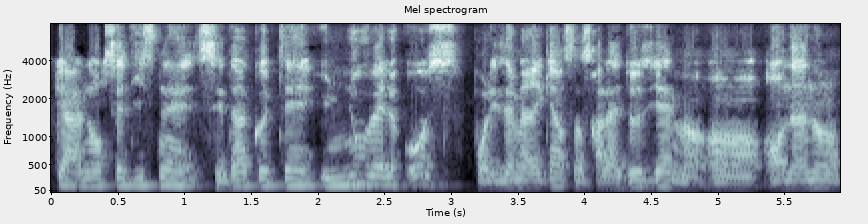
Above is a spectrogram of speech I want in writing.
qu'a annoncé Disney, c'est d'un côté une nouvelle hausse pour les Américains, ça sera la deuxième en, en un an,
